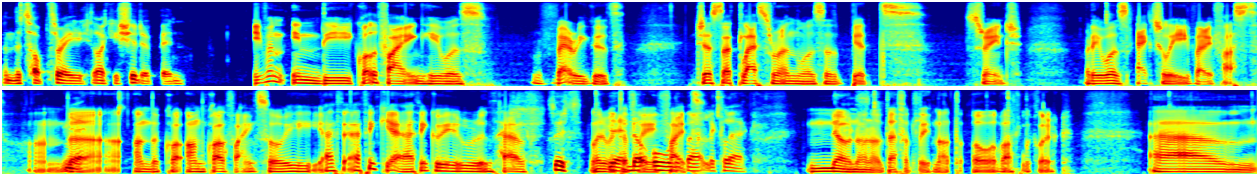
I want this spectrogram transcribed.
in the top three like he should have been. even in the qualifying, he was very good. Just that last run was a bit strange, but he was actually very fast on the Yeah. on the on qualifying. So he, I, th- I think, yeah, I think we would have So a little bit yeah, of not a all fight. about Leclerc. No, no, no, definitely not all about Leclerc. Um,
